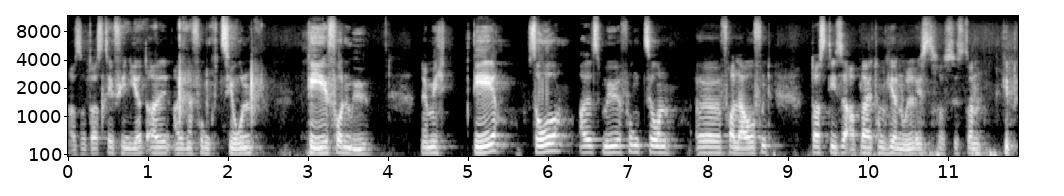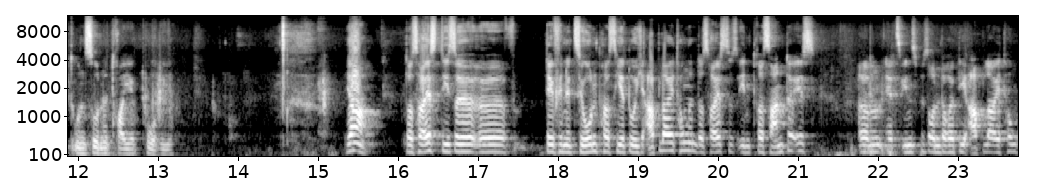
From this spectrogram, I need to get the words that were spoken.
Also das definiert eine Funktion g von μ. Nämlich g so als μ-Funktion äh, verlaufend, dass diese Ableitung hier 0 ist. Das ist dann, gibt uns so eine Trajektorie. Ja, das heißt, diese äh, Definition passiert durch Ableitungen. Das heißt, das Interessante ist, jetzt insbesondere die Ableitung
